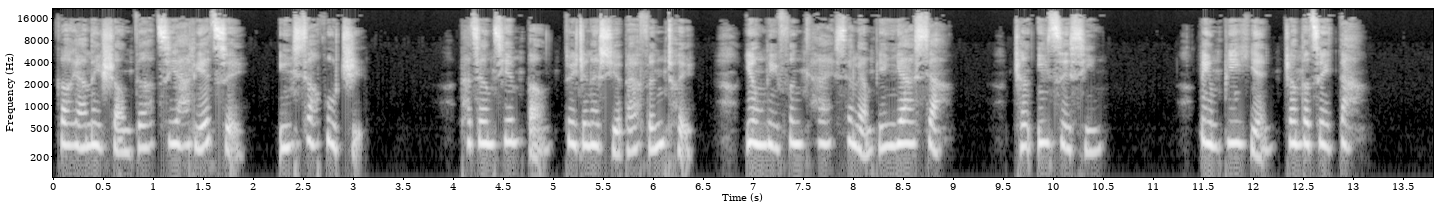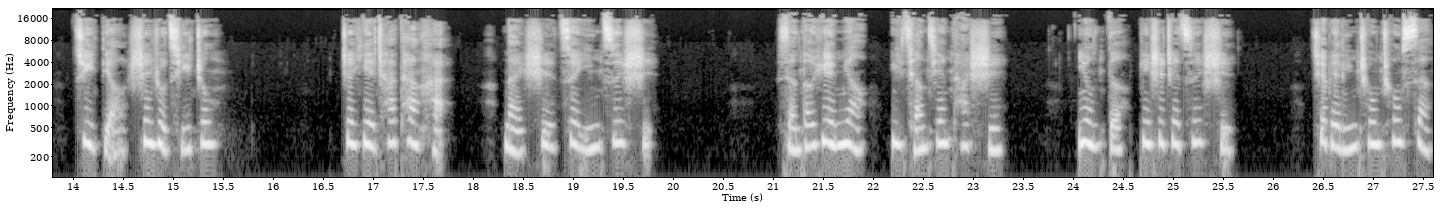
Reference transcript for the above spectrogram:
高衙内爽得龇牙咧嘴，淫笑不止。他将肩膀对着那雪白粉腿，用力分开，向两边压下，呈一字形，令逼眼张到最大，巨屌深入其中。这夜叉探海，乃是醉淫姿势。想到岳庙欲强奸他时，用的便是这姿势，却被林冲冲散。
